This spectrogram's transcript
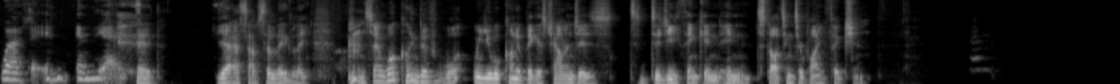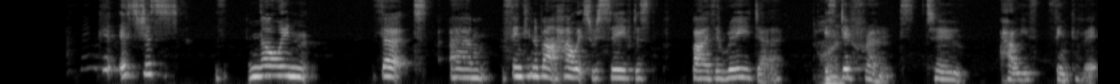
worth it in, in the end. Good. Yes, absolutely. so what kind of what were your kind of biggest challenges did you think in in starting to write fiction? I think it's just knowing that um, thinking about how it's received as by the reader right. is different to how you think of it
